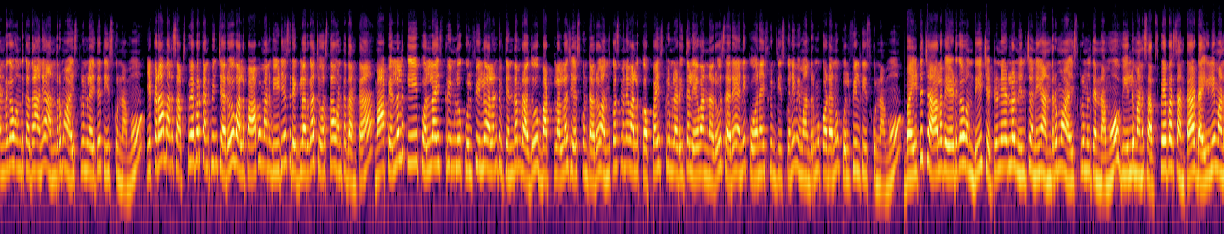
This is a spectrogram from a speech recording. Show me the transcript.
ఎండగా ఉంది కదా అని అందరము ఐస్ క్రీమ్లు అయితే తీసుకున్నాము. ఇక్కడ మన సబ్స్క్రైబర్ కనిపించారు. వాళ్ళ పాప మన వీడియోస్ రెగ్యులర్గా చూస్తా ఉంటదంట. మా పిల్లలకి పొల్ల ఐస్ క్రీమ్లు కుల్ఫీలు అలాంటివి తినడం రాదు. బట్టలల్లో చేసుకుంటారు. అందుకోసమనే వాళ్ళ కప్ ఐస్ క్రీమ్లు అడిగితే లేవన్నారు. సరే అని కోన్ ఐస్ క్రీమ్ తీసుకొని మేమందరము కూడాను కుల్ఫీలు తీసుకున్నాము. బయట చాలా వేడిగా ఉంది. చెట్టు నీడలో నిల్చొని అందరము ఐస్ క్రీమ్లు తిన్నాము. వీళ్ళు మన సబ్స్క్రైబర్స్ అంట. డైలీ మన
